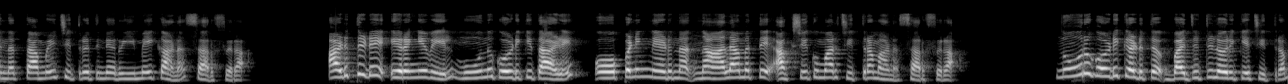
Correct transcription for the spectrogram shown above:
എന്ന തമിഴ് ചിത്രത്തിന്റെ റീമേക്കാണ് സർഫിറ. അടുത്തിടെ ഇറങ്ങിയവയിൽ മൂന്ന് കോടിക്ക് താഴെ ഓപ്പണിംഗ് നേടുന്ന നാലാമത്തെ അക്ഷയ് കുമാർ ചിത്രമാണ് സർഫിറ. നൂറ് കോടിക്കടുത്ത് ബജറ്റിൽ ഒരുക്കിയ ചിത്രം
